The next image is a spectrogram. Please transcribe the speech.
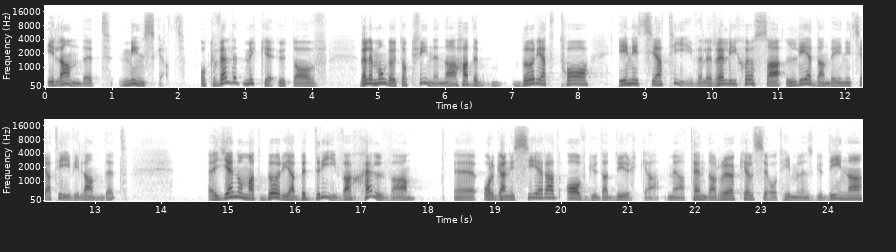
i landet minskat och väldigt mycket utav, väldigt många utav kvinnorna hade börjat ta initiativ eller religiösa ledande initiativ i landet eh, genom att börja bedriva själva eh, organiserad avgudadyrka med att tända rökelse åt himmelens gudinna,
